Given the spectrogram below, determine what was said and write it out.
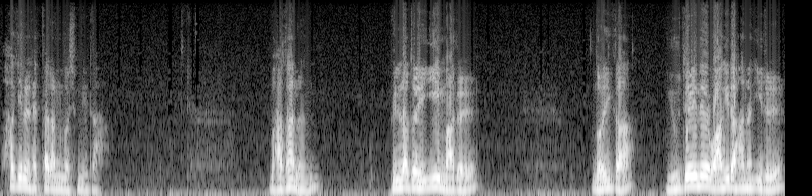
확인을 했다라는 것입니다. 마가는 빌라도의 이 말을 너희가 유대인의 왕이라 하는 일을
